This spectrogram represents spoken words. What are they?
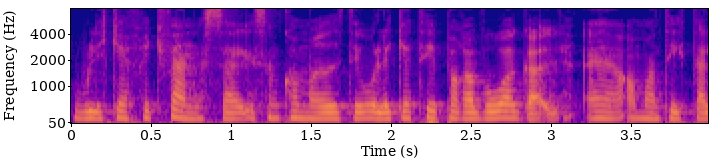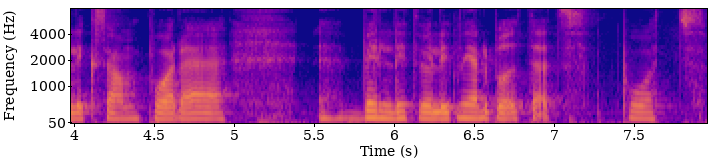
olika frekvenser som kommer ut i olika typer av vågor. Eh, om man tittar liksom på det eh, väldigt, väldigt nedbrutet på ett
